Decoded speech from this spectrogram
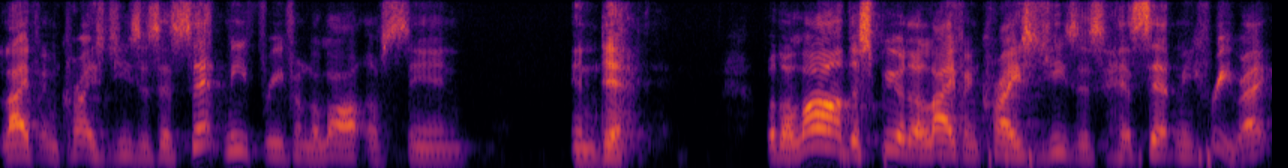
life in Christ Jesus has set me free from the law of sin and death. For the law of the Spirit of life in Christ Jesus has set me free, right?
